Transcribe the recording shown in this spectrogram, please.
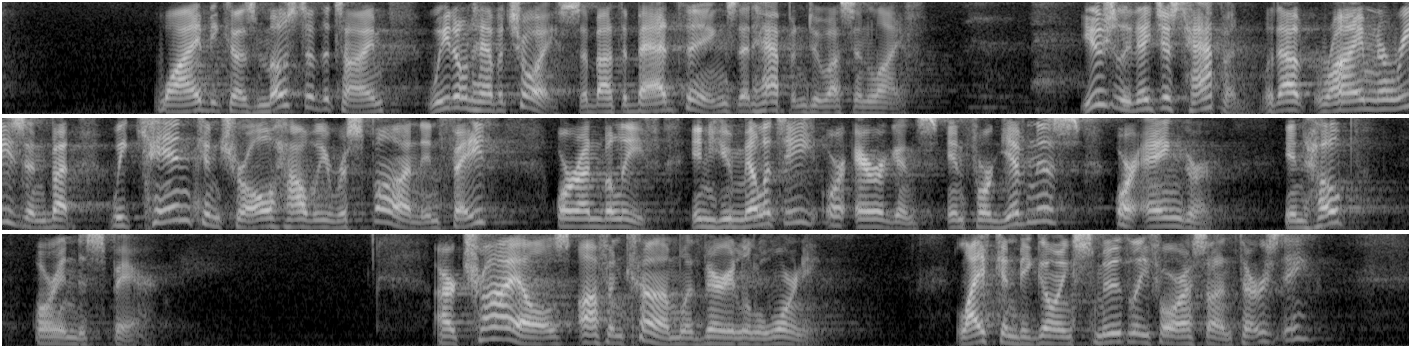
Why? Because most of the time, we don't have a choice about the bad things that happen to us in life. Usually they just happen without rhyme or reason, but we can control how we respond. In faith, or unbelief, in humility or arrogance, in forgiveness or anger, in hope or in despair. Our trials often come with very little warning. Life can be going smoothly for us on Thursday,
